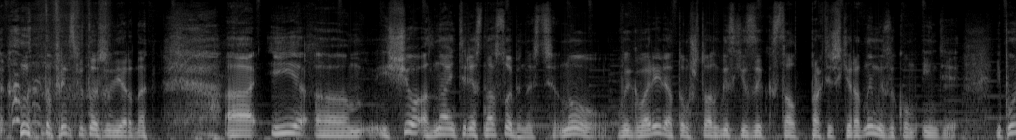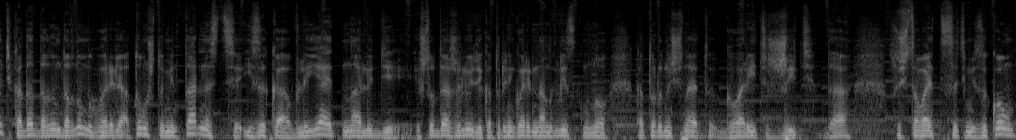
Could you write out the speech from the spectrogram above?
Ну, Это, в принципе, тоже верно. А, и эм, еще одна интересная особенность. Ну, вы говорили о том, что английский язык стал практически родным языком Индии. И помните, когда давным-давно мы говорили о том, что ментальность языка влияет на людей. И что даже люди, которые не говорили на английском, но которые начинают говорить, жить, да, существовать с этим языком,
